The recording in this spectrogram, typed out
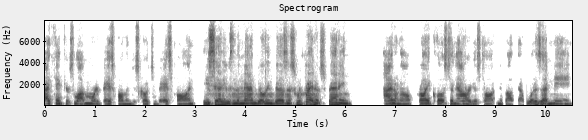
I think there's a lot more to baseball than just coaching baseball. And he said he was in the man building business. We probably ended up spending, I don't know, probably close to an hour just talking about that. What does that mean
